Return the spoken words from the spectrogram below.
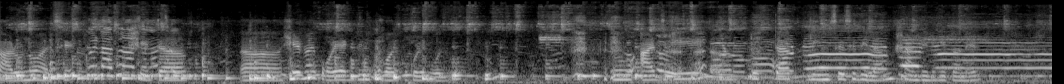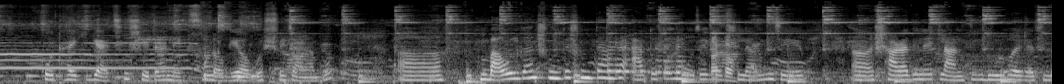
কারণও আছে। সেটা সেটা নয় পরে একদিন গল্প করে বলব। তো আজকে টুকটাক প্রিন্সেসই দিলাম শান্তিনিকেতনের। কোথায় কি গেছি সেটা নেক্সট ব্লগে অবশ্যই জানাব। বাউল গান শুনতে শুনতে আমরা এতটাই মজে গেছিলাম যে সারাদিনের ক্লান্তি দূর হয়ে গেছিল।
